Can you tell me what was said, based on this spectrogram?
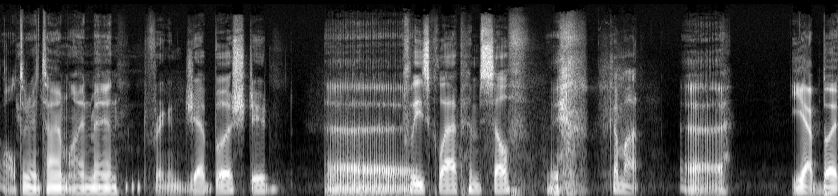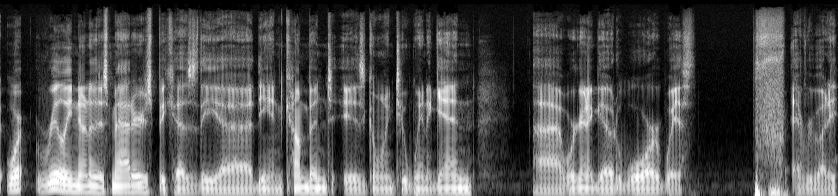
alternate timeline, man. Friggin' Jeb Bush, dude. Uh, Please clap himself. Yeah. Come on. Yeah, but really none of this matters because the uh, the incumbent is going to win again. Uh, we're going to go to war with everybody.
